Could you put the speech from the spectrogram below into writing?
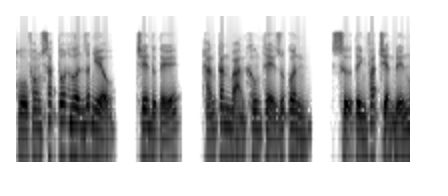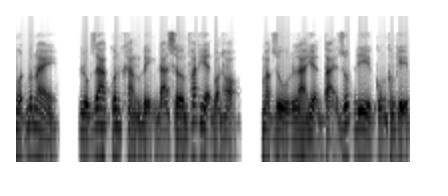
hồ phong sắc tốt hơn rất nhiều, trên thực tế, hắn căn bản không thể rút quân, sự tình phát triển đến một bước này, lục gia quân khẳng định đã sớm phát hiện bọn họ, mặc dù là hiện tại rút đi cũng không kịp.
